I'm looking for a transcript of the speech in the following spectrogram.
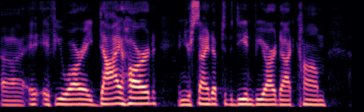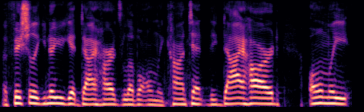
Uh, if you are a diehard and you're signed up to the DNVR.com officially, you know you get diehards level only content. The diehard only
